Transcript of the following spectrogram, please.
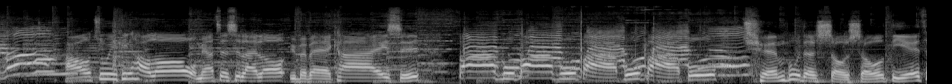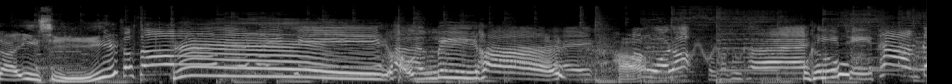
布。好，注意听好喽，我们要正式来喽，预备备，开始。巴布巴布巴布巴布，全部的手手叠在一起。手手。我了，手手分开，喽，一起唱歌。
